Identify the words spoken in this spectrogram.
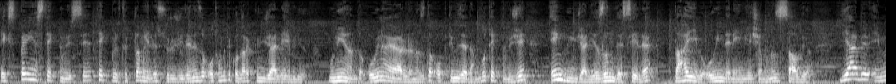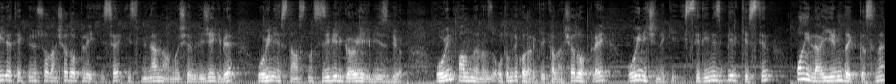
Experience teknolojisi tek bir tıklama ile sürücülerinizi otomatik olarak güncelleyebiliyor. Bunun yanında oyun ayarlarınızı da optimize eden bu teknoloji en güncel yazılım desteğiyle daha iyi bir oyun deneyimi yaşamanızı sağlıyor. Diğer bir Nvidia teknolojisi olan ShadowPlay ise isminden de anlaşılabileceği gibi oyun esnasında sizi bir gölge gibi izliyor. Oyun anlarınızı otomatik olarak yakalan ShadowPlay, oyun içindeki istediğiniz bir kesitin 10 ila 20 dakikasını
